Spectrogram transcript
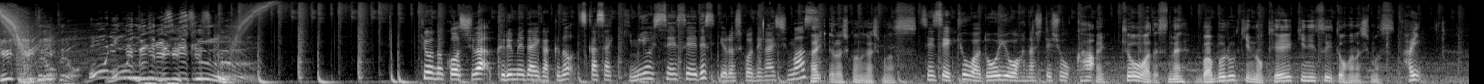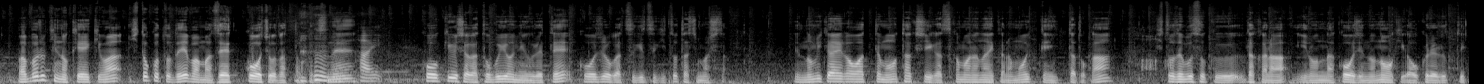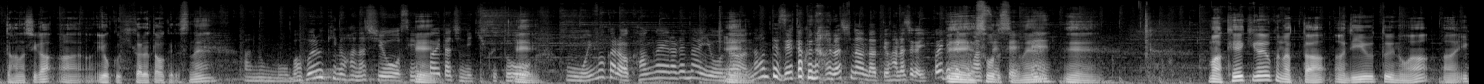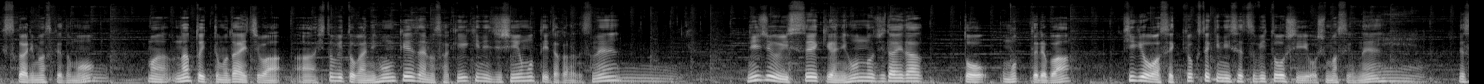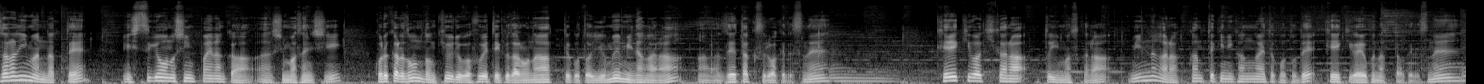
QTPRO モーニングビジネススクール。今日の講師は久留米大学の塚崎公義先生ですよろしくお願いします、はい、よろしくお願いします。先生今日はどういうお話でしょうか？はい、今日はですね、バブル期の景気についてお話します。はい、バブル期の景気は一言で言えばまあ絶好調だったわけですね。はい高級車が飛ぶように売れて工場が次々と立ちました。で飲み会が終わってもタクシーが捕まらないからもう一軒行ったとか、人手不足だからいろんな工事の納期が遅れるといった話があよく聞かれたわけですね。あのもうバブル期の話を先輩たちに聞くと、えもう今からは考えられないような、ええ。なんて贅沢な話なんだっていう話がいっぱい出てきます、ええそうですよね。ええ。まあ景気が良くなったあ理由というのはあいくつかありますけれども、うん。まあなんといっても第一はあ人々が日本経済の先行きに自信を持っていたからですね。21世紀が日本の時代だと思ってれば企業は積極的に設備投資をしますよえね。えでサラリーマンだってえ失業の心配なんかあしませんしこれからどんどん給料が増えていくだろうなってことを夢見ながらあ贅沢するわけですね。景気は気からと言いますからみんなが楽観的に考えたことで景気が良くなったわけですね。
